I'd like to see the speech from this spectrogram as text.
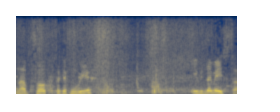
na przok, tak jak mówi i w inne miejsca.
